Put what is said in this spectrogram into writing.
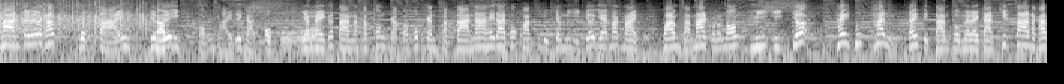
ผ่านไปแล้วนะครับ 6 สายยังเหลืออีก 2 สายด้วยกัน โอ้โหยังไงก็ตามนะครับ ต้องกลับมาพบกันสัปดาห์หน้าให้ได้เพราะความสนุกยังมีอีกเยอะแยะมากมาย ความสามารถของน้องๆมีอีกเยอะให้ทุกท่านได้ติดตามชมในรายการคิดซ่านะครับ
